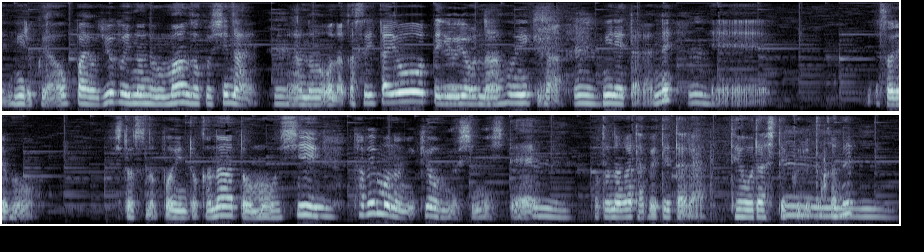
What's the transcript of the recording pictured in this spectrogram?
ーミルクやおっぱいを十分に飲んでも満足しない、うん。あのお腹空いたよっていうような雰囲気がうん。見れたらね、うん。えーそれも一つのポイントかなと思うし、食べ物に興味を示して、うん。大人が食べてたら手を出してくるとかね、うん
